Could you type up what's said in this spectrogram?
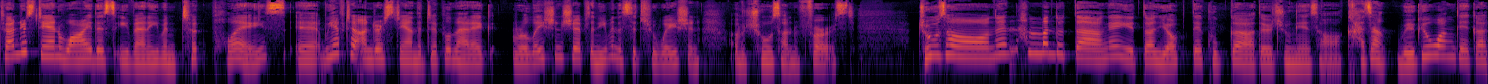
To understand why this event even took place, uh, we have to understand the diplomatic relationships and even the situation of Joseon first. 조선은 한반도 땅에 있던 역대 국가들 중에서 가장 외교 관계가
